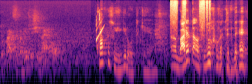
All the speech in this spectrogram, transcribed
또 말씀을 해주시나요? 그 앞에서 얘기를 어떻게 해요? 아, 말했다가 죽을 것 같은데.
